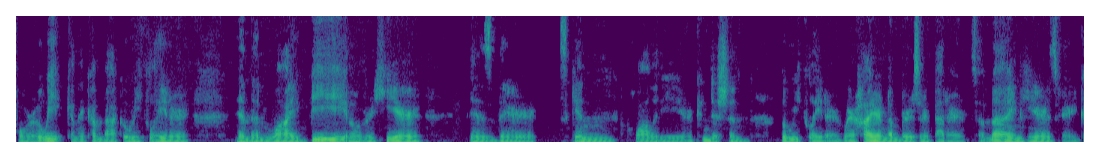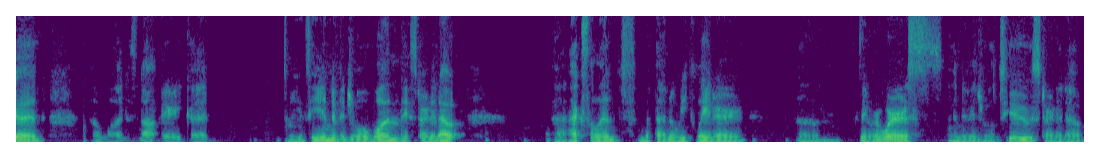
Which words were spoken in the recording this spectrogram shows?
for a week and they come back a week later and then YB over here is their skin quality or condition a week later where higher numbers are better. So nine here is very good, a one is not very good. You can see individual one, they started out uh, excellent, but then a week later um, they were worse. Individual two started out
